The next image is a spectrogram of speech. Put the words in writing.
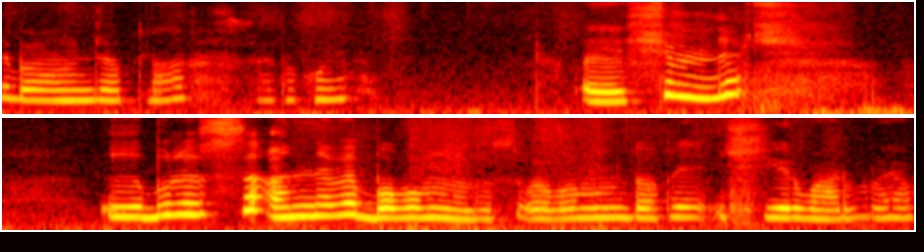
Ve böyle oyuncaklar. Şuraya da koyayım. Ee, şimdi Ee, burası anne ve babamın odası. Babamın da bir iş yeri var buraya.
